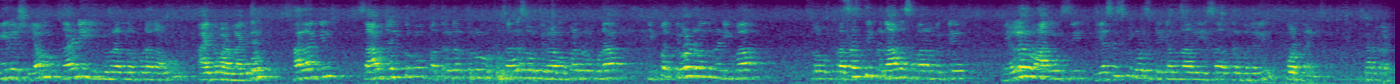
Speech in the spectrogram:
ವೀರೇಶ್ ಎಂ. ಕರಣಿ ಇವರನ್ನು ಕೂಡ ನಾವು ಆಯ್ಕೆ ಮಾಡಲಾಗಿದೆ. ಹಾಗಾಗಿ ಸಾರ್ವಜನಿಕರು, ಪತ್ರಕರ್ತರು ಮತ್ತು ಸಂಘ ಸಂಸ್ಥೆಗಳ ಮುಖಂಡರು ಕೂಡ ಇಪ್ಪತ್ತೇಳರಂದು ನಡೆಯುವ ಸೊ ಪ್ರಶಸ್ತಿ ಪ್ರದಾನ ಸಮಾರಂಭಕ್ಕೆ ಎಲ್ಲರೂ ಆಗಮಿಸಿ ಯಶಸ್ವಿಗೊಳಿಸಬೇಕಂತ ನಾನು ಈ ಸಂದರ್ಭದಲ್ಲಿ ಕೋರ್ತಾ ಇದ್ದೀನಿ.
